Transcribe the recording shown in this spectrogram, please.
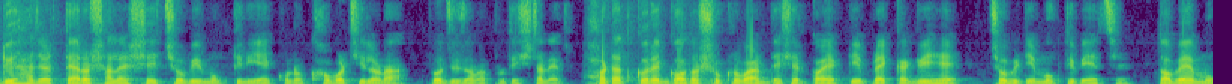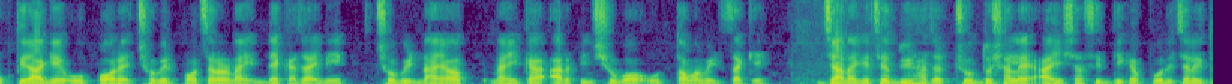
দুই হাজার তেরো সালের সেই ছবি মুক্তি নিয়ে কোনো খবর ছিল না প্রযোজনা প্রতিষ্ঠানের। হঠাৎ করে গত শুক্রবার দেশের কয়েকটি প্রেক্ষাগৃহে ছবিটি মুক্তি পেয়েছে। তবে মুক্তির আগে ও পরে ছবির প্রচারণায় দেখা যায়নি ছবির নায়ক, নায়িকা আরফিন শুভ ও তমা মির্জাকে। জানা গেছে দুই হাজার চোদ্দ সালে আয়েশা সিদ্দিকা পরিচালিত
